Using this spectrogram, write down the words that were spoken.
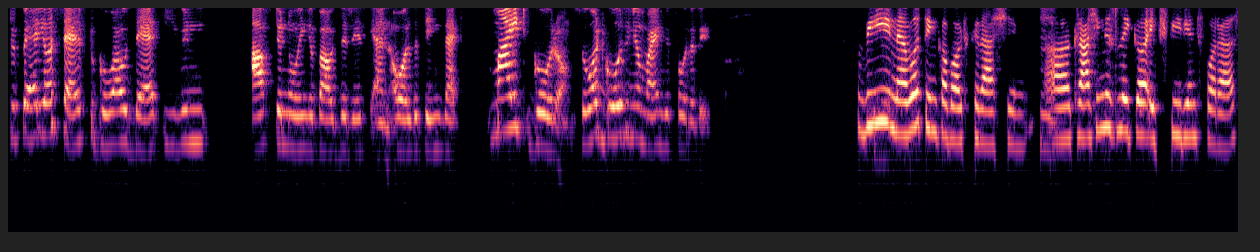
prepare yourself to go out there even after knowing about the risk and all the things that might go wrong. So, what goes in your mind before the race? We never think about crashing. Hmm. Uh, crashing is like an experience for us.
